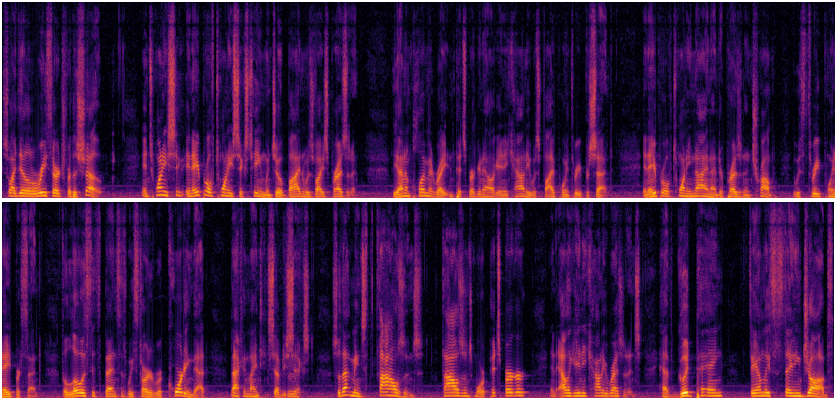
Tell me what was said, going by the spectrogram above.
So I did a little research for the show. In, 20, in April of 2016, when Joe Biden was vice president, the unemployment rate in Pittsburgh and Allegheny County was 5.3 percent. In April of 29, under President Trump, it was 3.8 percent, the lowest it's been since we started recording that back in 1976. So that means thousands, thousands more Pittsburgher and Allegheny County residents have good paying, family sustaining jobs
